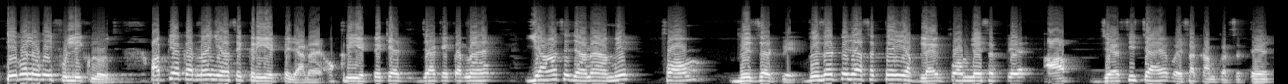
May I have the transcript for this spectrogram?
टेबल हो गई फुल्ली क्लोज अब क्या करना है? यहाँ से क्रिएट पे जाना है। और क्रिएट पे क्या जाके करना है? यहाँ से जाना है हमें फॉर्म विजट पे। विजट पे जा सकते हैं या ब्लैंक फॉर्म ले सकते हैं। आप जैसी चाहे वैसा काम कर सकते हैं।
